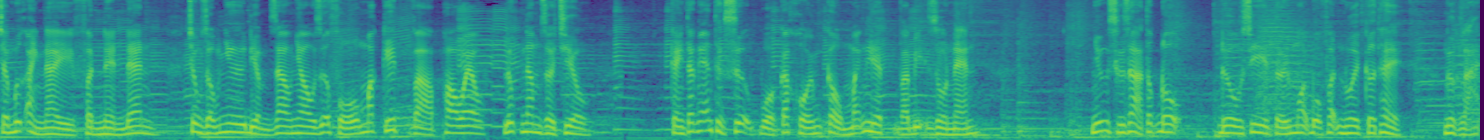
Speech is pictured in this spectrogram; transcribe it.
Trong bức ảnh này, phần nền đen trông giống như điểm giao nhau giữa phố Market và Powell lúc 5 giờ chiều. Cảnh tắc nghẽn thực sự của các khối cầu mãnh liệt và bị dồn nén. Những sứ giả tốc độ đưa oxy tới mọi bộ phận nuôi cơ thể. Ngược lại,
